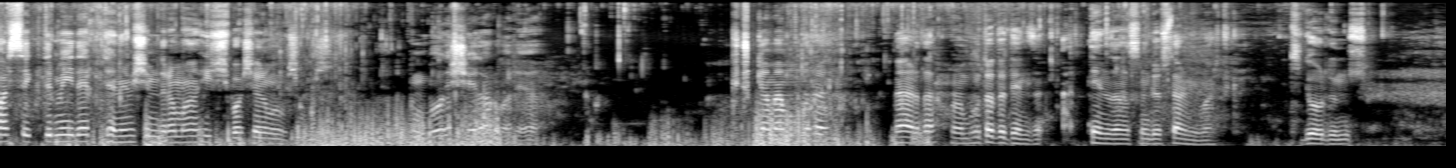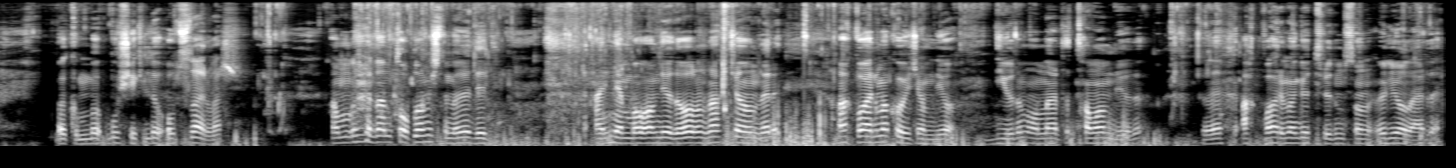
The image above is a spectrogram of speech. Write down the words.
taş sektirmeyi de hep denemişimdir ama hiç başaramamışımdır. Bakın böyle şeyler var ya. Küçükken ben bunları nerede? Burada da deniz, deniz anasını göstermeyeyim artık. Ki gördüğünüz. Bakın bu, bu şekilde otlar var. Ben bunlardan toplamıştım öyle dedi. Annem babam diyordu oğlum ne yapacaksın onları? Akvaryuma koyacağım diyor. Diyordum onlar da tamam diyordu. Ve akvaryuma götürüyordum sonra ölüyorlardı.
